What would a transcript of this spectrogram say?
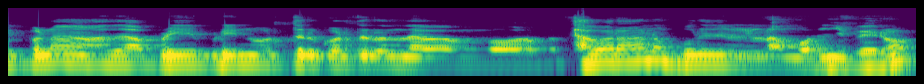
இப்போலாம் அது அப்படி இப்படின்னு ஒருத்தருக்கு ஒருத்தர் இந்த ஒரு தவறான புரிதல்கள்லாம் முடிஞ்சு போயிடும்.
